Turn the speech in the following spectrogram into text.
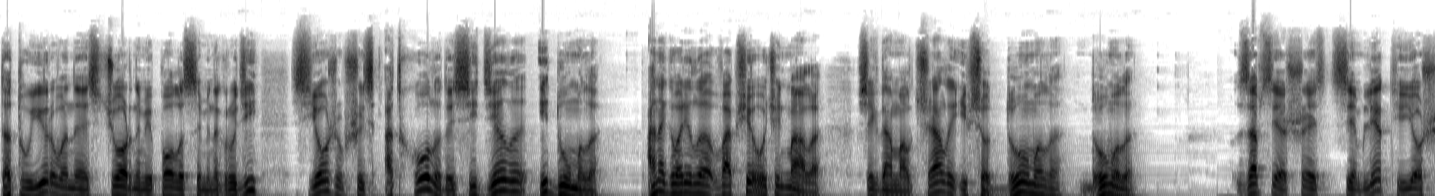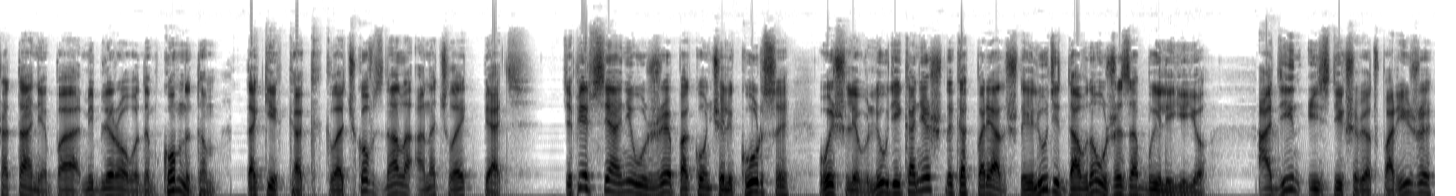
татуированная с черными полосами на груди, съежившись от холода, сидела и думала. Она говорила вообще очень мало, всегда молчала и все думала, думала. За все 6-7 лет ее шатания по меблированным комнатам, таких как Клочков, знала она человек пять. Теперь все они уже покончили курсы, вышли в люди и, конечно, как порядочные люди, давно уже забыли ее – один из них живет в Париже,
